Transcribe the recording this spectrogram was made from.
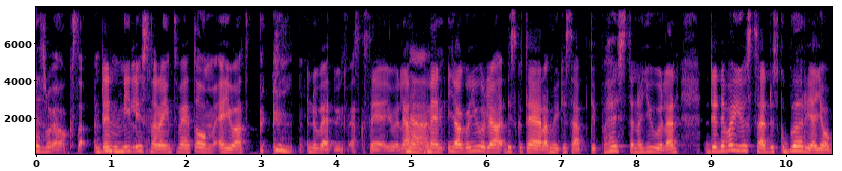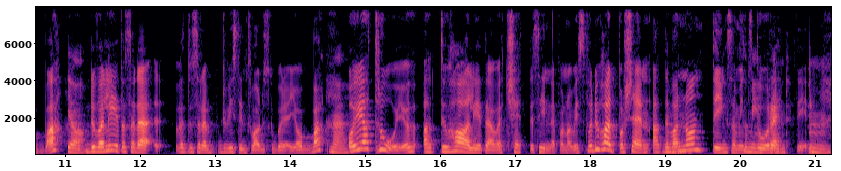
Det tror jag också. Det Mm. ni lyssnare inte vet om är ju att, nu vet du inte vad jag ska säga Julia, Nej. men jag och Julia diskuterar mycket så här, typ på hösten och julen. Det, det var just så här, du skulle börja jobba. Ja. Du var lite sådär, vet du sådär, du visste inte var du skulle börja jobba. Nej. Och jag tror ju att du har lite av ett sjätte sinne på något vis, för du hade på känn att det var någonting som inte Mm. Som stod inte rätt till.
